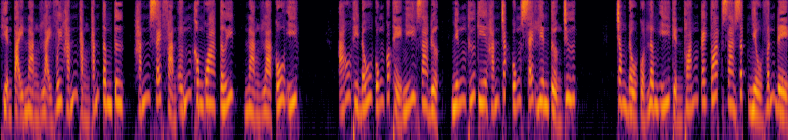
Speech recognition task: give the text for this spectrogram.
Hiện tại nàng lại với hắn thẳng thắn tâm tư, hắn sẽ phản ứng không qua tới, nàng là cố ý. Áo thi đấu cũng có thể nghĩ ra được, những thứ kia hắn chắc cũng sẽ liên tưởng chứ. Trong đầu của Lâm Ý Thiển thoáng cái toát ra rất nhiều vấn đề,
